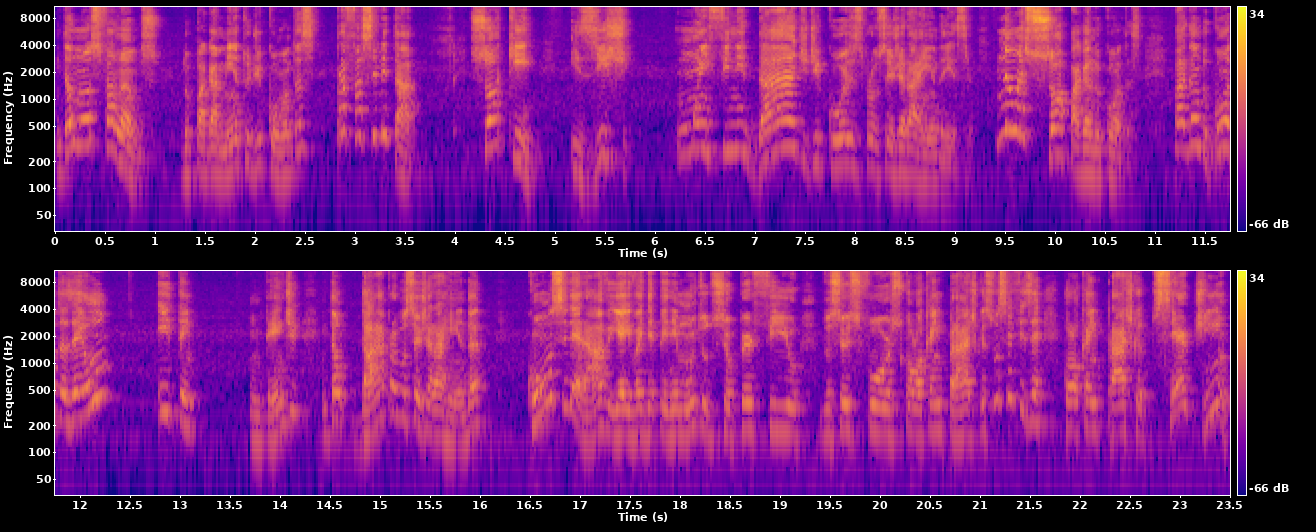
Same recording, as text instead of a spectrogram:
Então nós falamos do pagamento de contas para facilitar. Só que existe uma infinidade de coisas para você gerar renda extra. Não é só pagando contas. Pagando contas é um item, entende? Então dá para você gerar renda considerável e aí vai depender muito do seu perfil, do seu esforço, colocar em prática. Se você fizer colocar em prática certinho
